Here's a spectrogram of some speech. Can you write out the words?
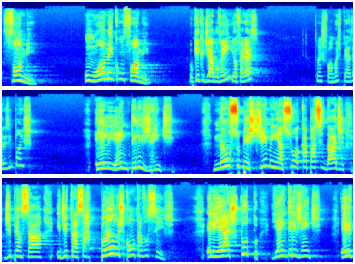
fome. Um homem com fome. O que, que o diabo vem e oferece? Transforma as pedras em pães. Ele é inteligente. Não subestimem a sua capacidade de pensar e de traçar planos contra vocês. Ele é astuto e é inteligente. Ele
